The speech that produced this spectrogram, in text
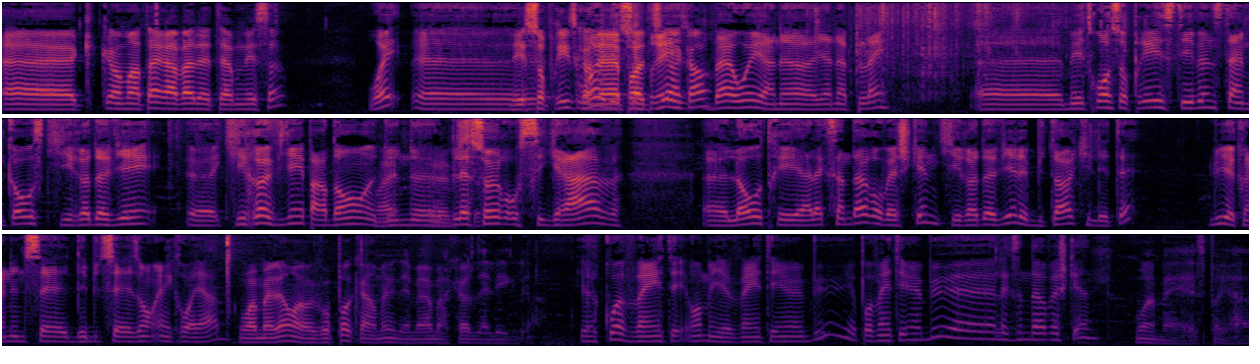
Euh, commentaire avant de terminer ça? Oui. Euh, des surprises qu'on n'avait pas dit encore? Ben oui, il y en a, y en a plein. Euh, mes trois surprises, Steven Stamkos qui redevient, euh, qui revient pardon d'une blessure aussi grave. L'autre est Alexander Ovechkin qui redevient le buteur qu'il était. Lui, il a connu un début de saison incroyable. Ouais, mais là, on ne voit pas quand même des meilleurs marqueurs de la Ligue. Il y a quoi, 20... Ouais, mais il y a 21 buts? Il n'y a pas 21 buts, Alexander Ovechkin? Ouais, mais c'est pas grave.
